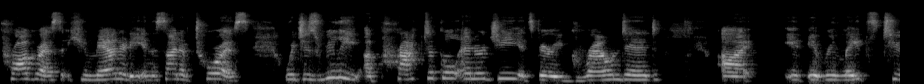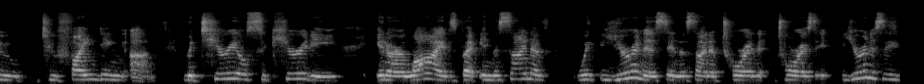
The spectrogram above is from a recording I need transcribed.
progress, humanity in the sign of Taurus, which is really a practical energy. It's very grounded. Uh, it, it, relates to to finding uh, material security in our lives but in the sign of with uranus in the sign of taurus uranus is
